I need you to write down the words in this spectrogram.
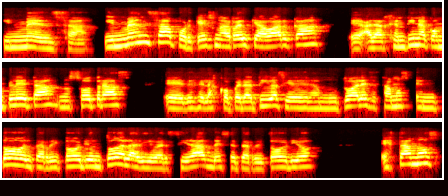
inmensa. Inmensa porque es una red que abarca eh, a la Argentina completa. Nosotras, desde las cooperativas y desde las mutuales, estamos en todo el territorio, en toda la diversidad de ese territorio estamos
